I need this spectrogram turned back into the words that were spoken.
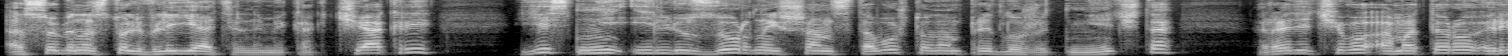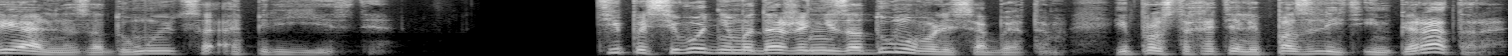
особенно столь влиятельными, как Чакри, есть не иллюзорный шанс того, что нам предложат нечто — ради чего Аматеру реально задумаются о переезде. Типа сегодня мы даже не задумывались об этом и просто хотели позлить императора,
